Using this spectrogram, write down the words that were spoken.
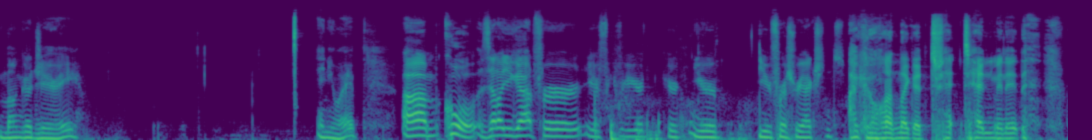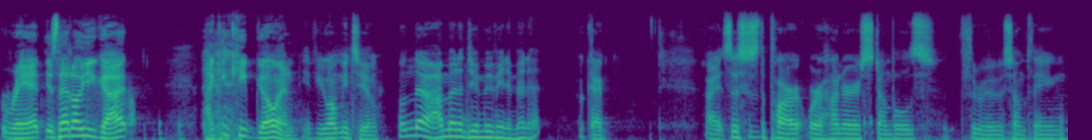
Mungo Jerry. Anyway, um, cool. Is that all you got for your for your your your your first reactions? I go on like a t- 10 minute rant. Is that all you got? I can keep going if you want me to. Well, no, I'm gonna do a movie in a minute. Okay. All right. So this is the part where Hunter stumbles through something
